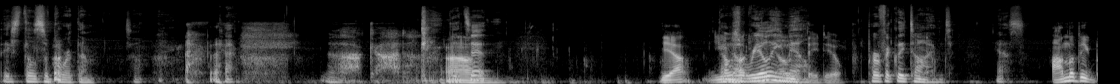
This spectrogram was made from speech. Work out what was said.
they still support them. So, okay. oh God, that's um, it. Yeah, that was know, a real you know email. They do perfectly timed. Yes, I'm a big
